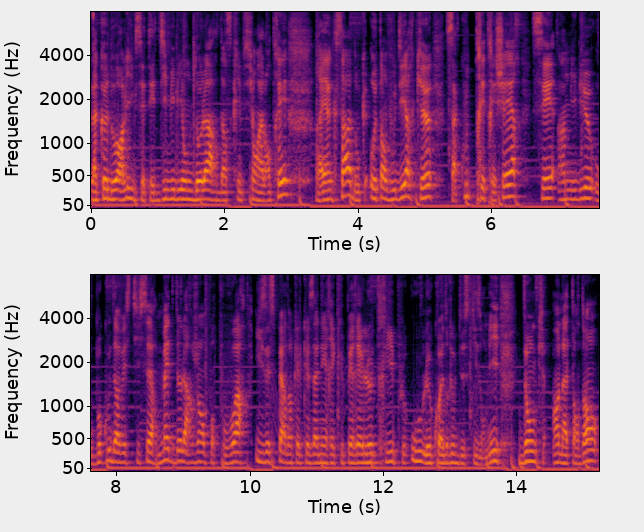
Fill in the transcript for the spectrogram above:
la Code War League c'était 10 millions de dollars d'inscription à l'entrée, rien que ça, donc autant vous dire que ça coûte très très cher. C'est un milieu où beaucoup d'investisseurs mettent de l'argent pour pouvoir, ils espèrent dans quelques années récupérer le triple ou le quadruple de ce qu'ils ont mis. Donc en attendant,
